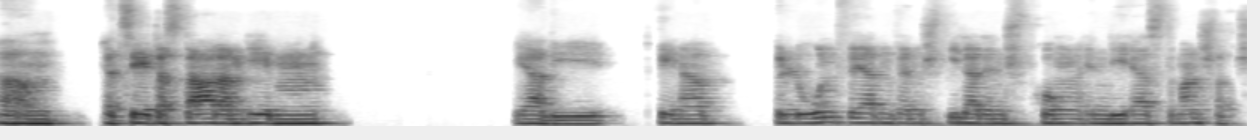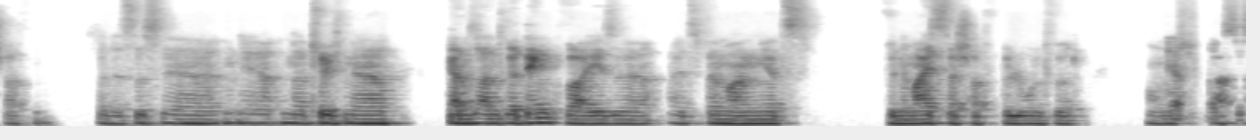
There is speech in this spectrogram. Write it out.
ähm, erzählt, dass da dann eben, ja, die Trainer belohnt werden, wenn Spieler den Sprung in die erste Mannschaft schaffen. So, das ist äh, ja, natürlich eine ganz andere Denkweise, als wenn man jetzt für eine Meisterschaft belohnt wird. Und ja, das,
